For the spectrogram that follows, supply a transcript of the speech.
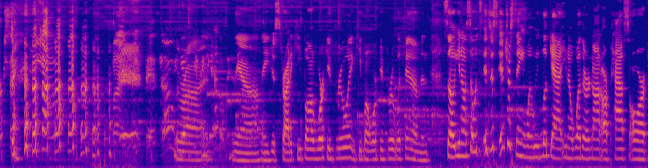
person, you know? but he says no, Right. you can handle it. Yeah, and you just try to keep on working through it and keep on working through it with him. And so, you know, so it's it's just interesting when we look at, you know, whether or not our paths are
